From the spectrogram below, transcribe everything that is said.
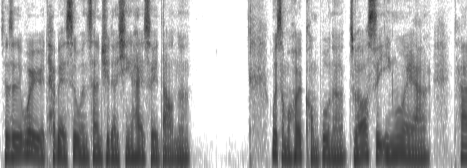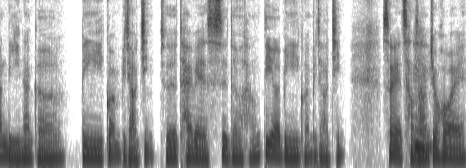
就是位于台北市文山区的辛亥隧道呢。为什么会恐怖呢？主要是因为啊，它离那个。殡仪馆比较近，就是台北市的好像第二殡仪馆比较近，所以常常就会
